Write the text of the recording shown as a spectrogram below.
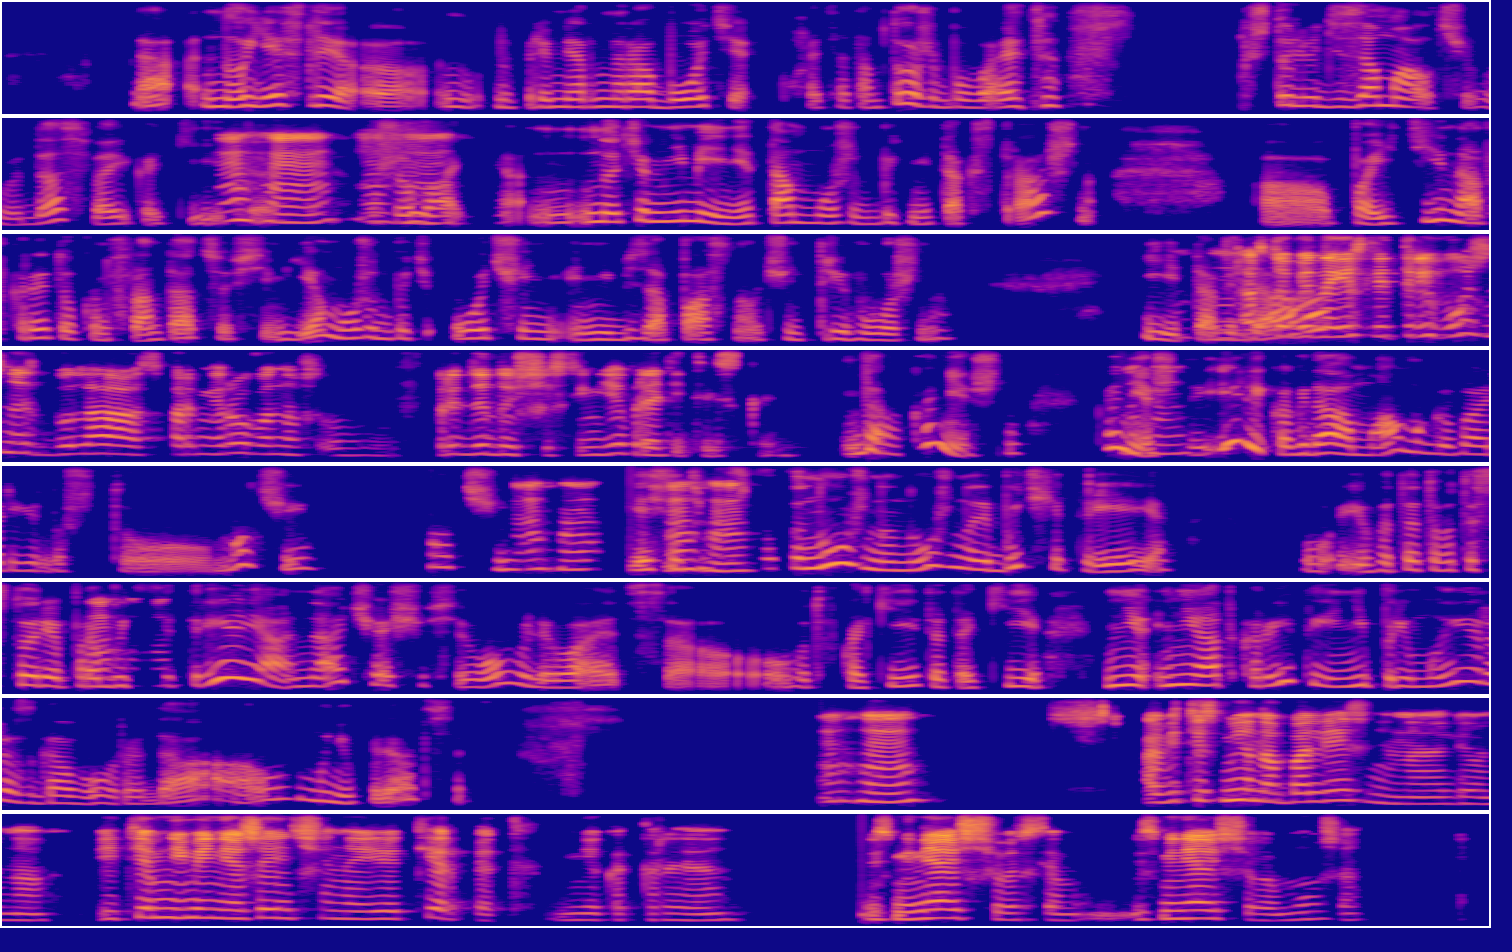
Да? Но если, э, ну, например, на работе, хотя там тоже бывает, что люди замалчивают да, свои какие-то uh-huh, uh-huh. желания, но тем не менее там может быть не так страшно, а, пойти на открытую конфронтацию в семье может быть очень небезопасно, очень тревожно. И тогда... Особенно если тревожность была сформирована в предыдущей семье, в родительской. Да, конечно. Конечно. Угу. Или когда мама говорила, что молчи, молчи. Угу. Если угу. тебе что-то нужно, нужно быть хитрее. И вот эта вот история про быть хитрее, она чаще всего выливается вот в какие-то такие не, не открытые, не прямые разговоры, да, а манипуляции. Угу. А ведь измена болезненная, Алена. И тем не менее женщины ее терпят, некоторые изменяющегося, изменяющего мужа.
